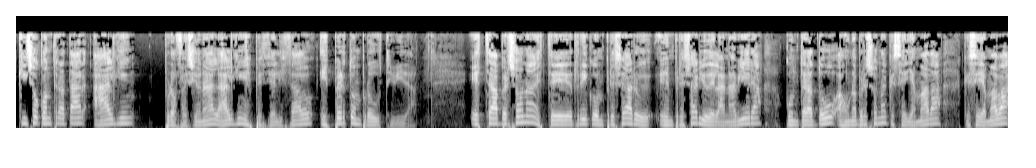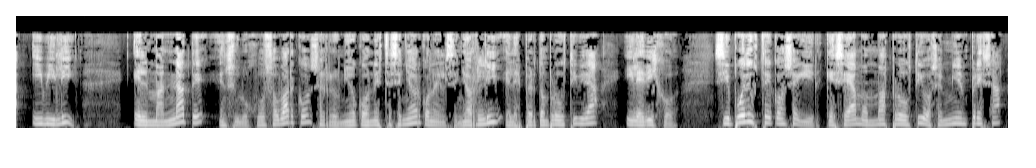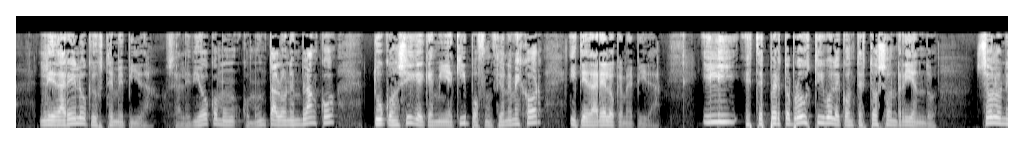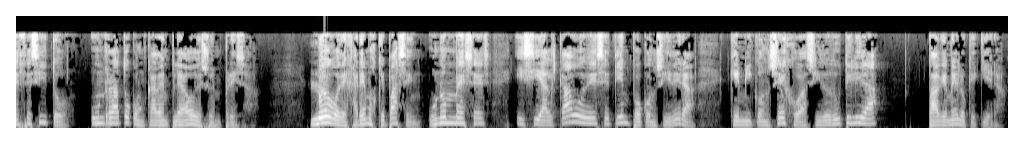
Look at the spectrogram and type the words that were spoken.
quiso contratar a alguien profesional, a alguien especializado, experto en productividad. Esta persona, este rico empresario, empresario de la naviera, contrató a una persona que se, llamaba, que se llamaba Ivy Lee, el magnate, en su lujoso barco, se reunió con este señor, con el señor Lee, el experto en productividad, y le dijo, si puede usted conseguir que seamos más productivos en mi empresa, le daré lo que usted me pida. O sea, le dio como como un talón en blanco, tú consigue que mi equipo funcione mejor y te daré lo que me pida. Y Lee, este experto productivo, le contestó sonriendo, solo necesito un rato con cada empleado de su empresa. Luego dejaremos que pasen unos meses y si al cabo de ese tiempo considera que mi consejo ha sido de utilidad, págueme lo que quiera.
